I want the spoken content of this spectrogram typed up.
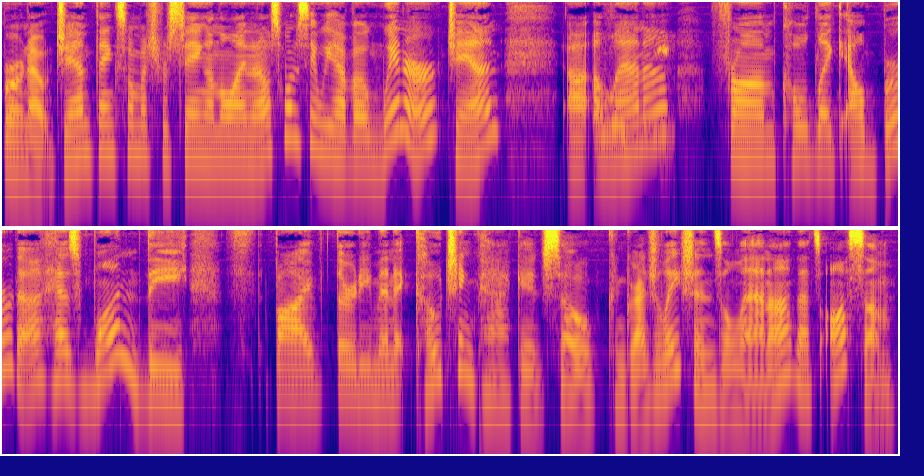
burnout. Jan, thanks so much for staying on the line. And I also want to say we have a winner, Jan. Uh, Alana from Cold Lake, Alberta has won the five 30 minute coaching package. So congratulations, Alana. That's awesome.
